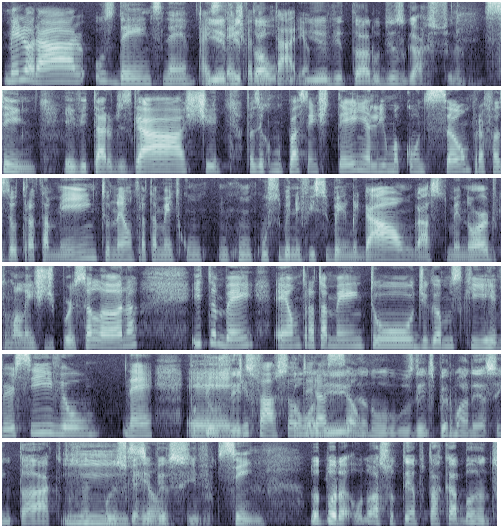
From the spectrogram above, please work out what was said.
melhorar os dentes, né? A e estética evitar, dentária. O, e evitar o desgaste, né? Sim, evitar o desgaste, fazer com que o paciente tenha ali uma condição para fazer o tratamento, né? Um tratamento com, com um custo-benefício bem legal, um gasto menor do que uma lente de porcelana. E também é um tratamento, digamos que reversível, né? Porque é, os dentes de fácil estão alteração. ali, né, no- os dentes permanecem intactos, né, por isso que é reversível. Sim. Doutora, o nosso tempo está acabando.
